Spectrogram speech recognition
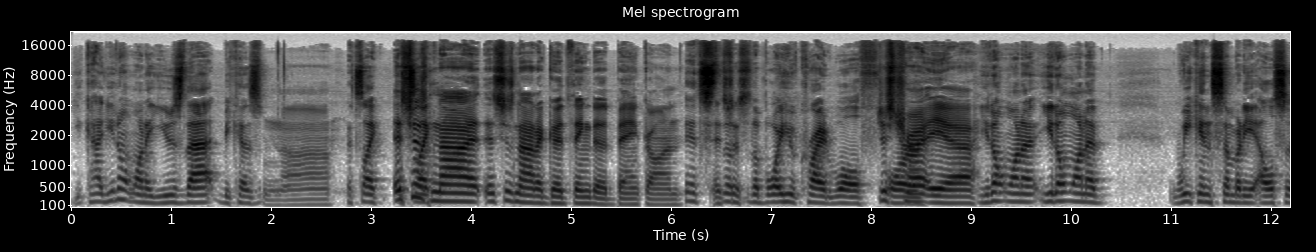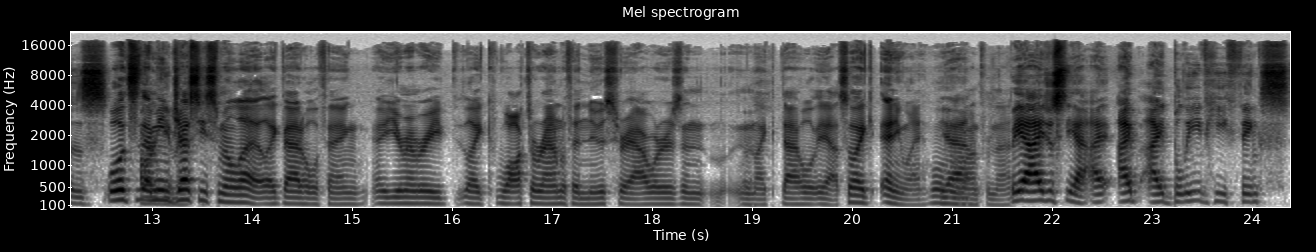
you, God, you don't want to use that because Nah. it's like It's, just like not. It's just not a good thing to bank on. it's, it's the, just the boy who cried wolf. just or try. Yeah. You don't want to. You don't want to weaken somebody else's. Well, it's. I mean. Jussie Smollett, like that whole thing. Uh, You remember he like walked around with a noose for hours and, and like that whole. Yeah. So like anyway, we'll Yeah. move on from that. But yeah, I just yeah, I I, I believe he thinks.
